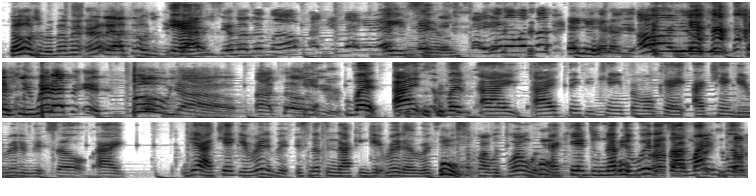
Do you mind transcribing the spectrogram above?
told you. Remember earlier? I told you. You yes. gotta give her the ball. And you hit her with the, and you hit her. Oh, you. and she went at the end. Boom, y'all. I told yeah. you. But I, but I, I think it came from okay. I can't get rid of it, so I yeah, I can't get rid of it. It's nothing I can get rid of. It's Who? something I was born with. Who? I can't do nothing Who? with it. So I might as well.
